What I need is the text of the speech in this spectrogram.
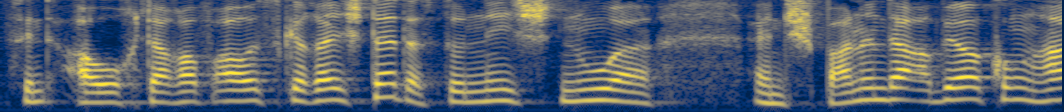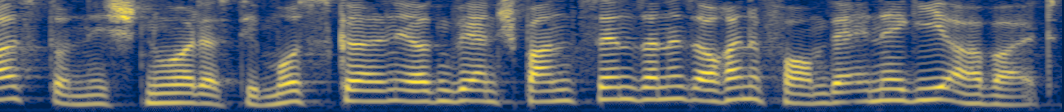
sind auch darauf ausgerichtet, dass du nicht nur entspannende Wirkung hast und nicht nur, dass die Muskeln irgendwie entspannt sind, sondern es ist auch eine Form der Energiearbeit.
